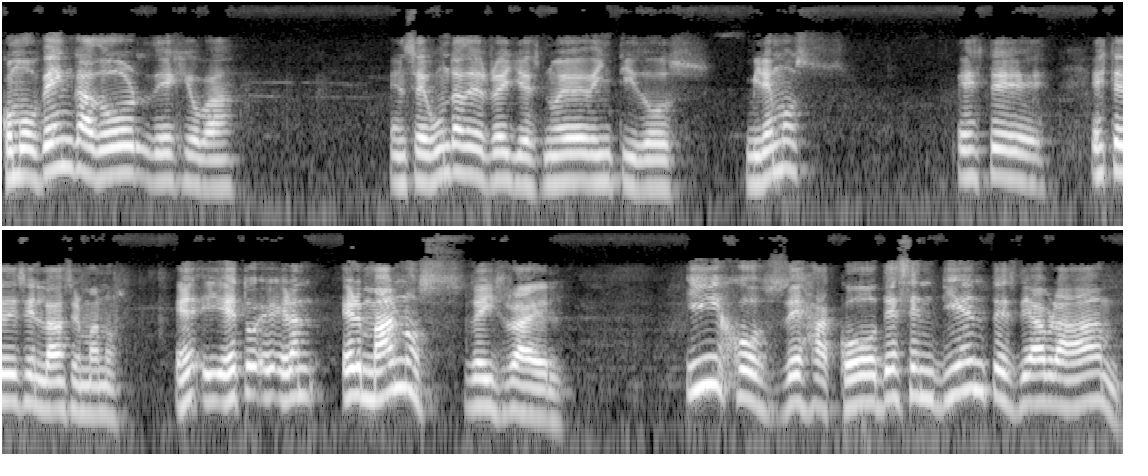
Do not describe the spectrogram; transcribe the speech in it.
como vengador de Jehová. En Segunda de Reyes 9:22, miremos este, este desenlace, hermanos. E, y estos eran hermanos de Israel, hijos de Jacob, descendientes de Abraham.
